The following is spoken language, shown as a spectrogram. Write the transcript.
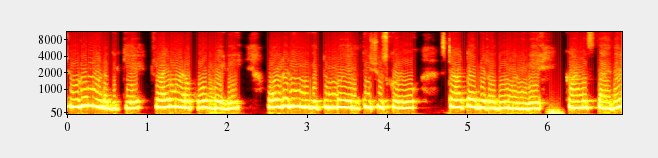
ಶುರು ಮಾಡೋದಕ್ಕೆ ಟ್ರೈ ಮಾಡಕ್ ಹೋಗ್ಬೇಡಿ. ಆಲ್ರೆಡಿ ನಿಮಗೆ ತುಂಬಾ ಹೆಲ್ತ್ ಇಶ್ಯೂಸ್ಗಳು ಸ್ಟಾರ್ಟ್ ಆಗಿರೋದು ನಮಗೆ ಕಾಣಿಸ್ತಾ ಇದೆ.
